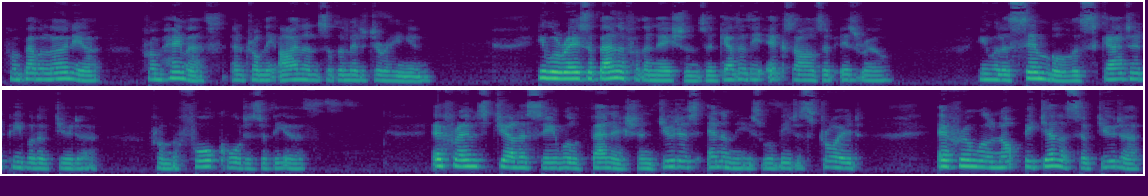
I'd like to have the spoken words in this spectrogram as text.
from Babylonia, from Hamath, and from the islands of the Mediterranean. He will raise a banner for the nations and gather the exiles of Israel. He will assemble the scattered people of Judah from the four quarters of the earth. Ephraim's jealousy will vanish and Judah's enemies will be destroyed. Ephraim will not be jealous of Judah,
